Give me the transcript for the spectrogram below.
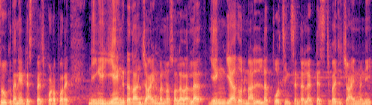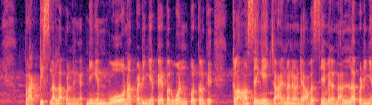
டூக்கு தனியாக டெஸ்ட் பேட்ச் போட போகிறேன் நீங்கள் என்கிட்ட தான் ஜாயின் பண்ண சொல்ல வரல. எங்கேயாவது ஒரு நல்ல கோச்சிங் சென்டரில் டெஸ்ட் பேட்ச் ஜாயின் பண்ணி ப்ராக்டிஸ் நல்லா பண்ணுங்கள் நீங்கள் ஓனாக படிங்க. பேப்பர் ஒன் பொறுத்தளவுக்கு கிளாஸ் எங்கேயும் ஜாயின் பண்ண வேண்டிய அவசியமே இல்லை. நல்லா படிங்க.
